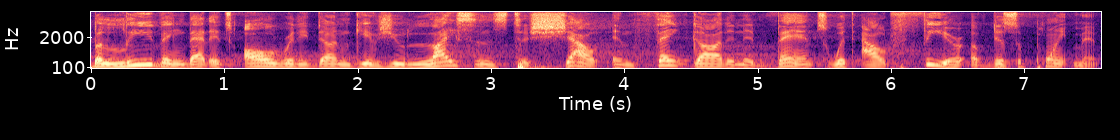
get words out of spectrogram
Believing that it's already done gives you license to shout and thank God in advance without fear of disappointment.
